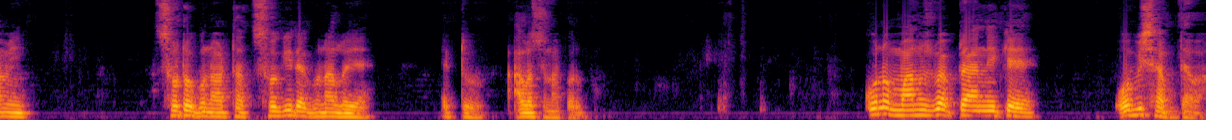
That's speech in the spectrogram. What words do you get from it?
আমি ছোট গুণা অর্থাৎ সগিরা গুণা লইয়া একটু আলোচনা করব। কোনো মানুষ বা প্রাণীকে অভিশাপ দেওয়া,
